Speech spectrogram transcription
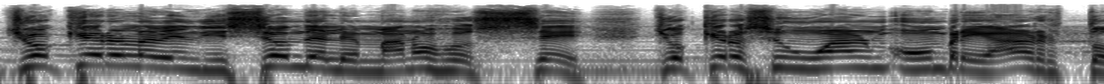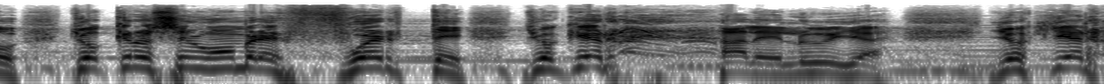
Yo quiero la bendición del hermano José. Yo quiero ser un hombre harto. Yo quiero ser un hombre fuerte. Yo quiero, aleluya. Yo quiero,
